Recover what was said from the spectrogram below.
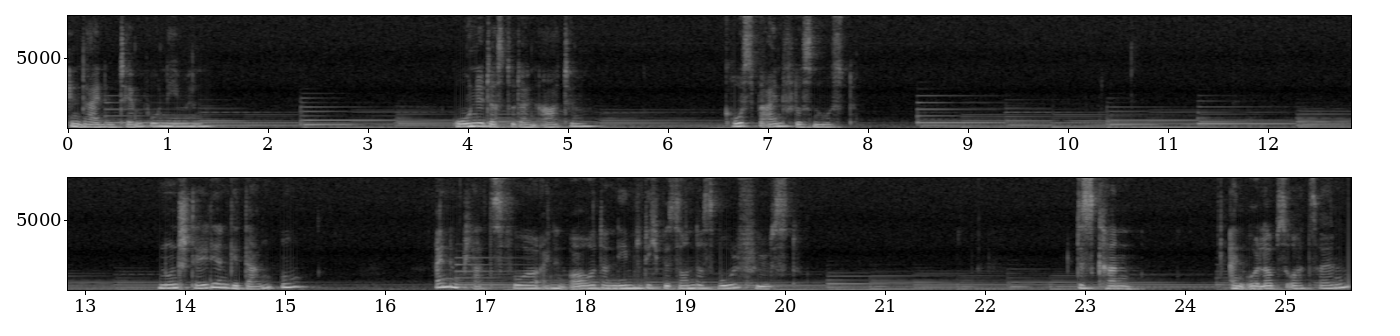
in deinem Tempo nehmen, ohne dass du deinen Atem groß beeinflussen musst. Nun stell dir einen Gedanken, einen Platz vor, einen Ort, an dem du dich besonders wohlfühlst. Das kann ein Urlaubsort sein,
